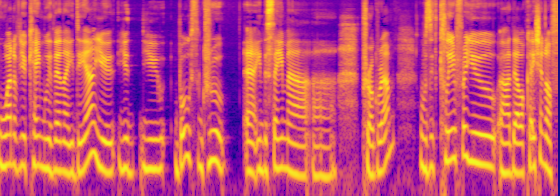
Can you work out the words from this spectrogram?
one of you came with an idea. You you you both grew uh, in the same uh, uh, program. Was it clear for you uh, the allocation of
